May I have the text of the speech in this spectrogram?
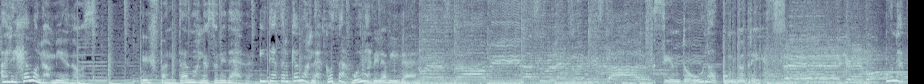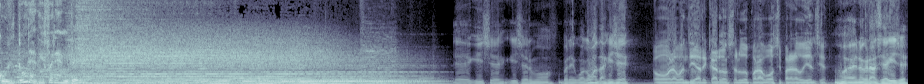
Alejamos los miedos. Espantamos la soledad y te acercamos las cosas buenas de la vida. Nuestra vida es un lecho de cristal. 101.3. Sé que vos Una cultura diferente. Eh, Guille, Guillermo Bregua. ¿Cómo andas, Guille? Hola, buen día Ricardo, un saludo para vos y para la audiencia. Bueno, gracias, Guille.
